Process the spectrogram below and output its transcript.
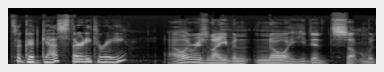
It's a good guess. 33. The only reason I even know he did something with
